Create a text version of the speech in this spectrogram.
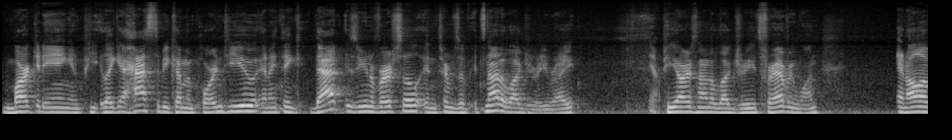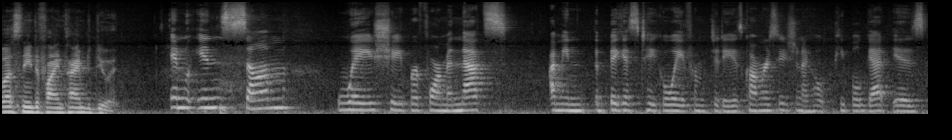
marketing and P- like it has to become important to you. And I think that is universal in terms of it's not a luxury, right? Yeah. PR is not a luxury. It's for everyone. And all of us need to find time to do it. In in some way shape or form. And that's i mean the biggest takeaway from today's conversation i hope people get is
